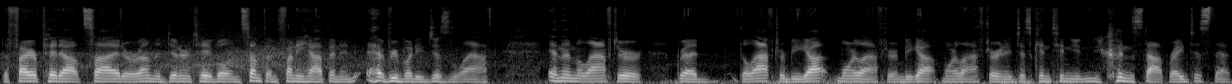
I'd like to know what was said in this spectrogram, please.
the fire pit outside or around the dinner table and something funny happened and everybody just laughed and then the laughter bred the laughter begot more laughter and begot more laughter and it just continued and you couldn't stop right? Just that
